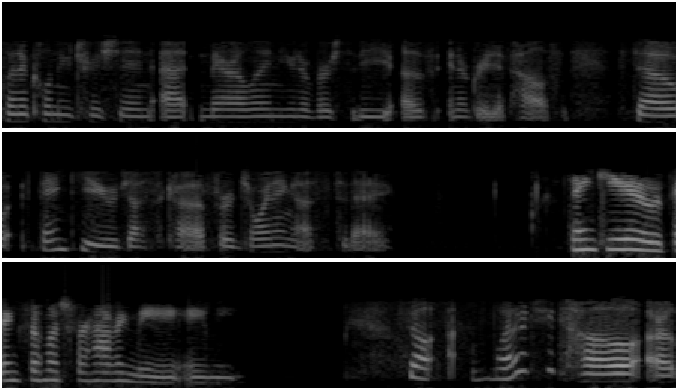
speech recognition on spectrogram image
clinical nutrition at Maryland University of Integrative Health. So thank you, Jessica, for joining us today. Thank you. Thanks so much for having me, Amy. So, why don't you tell our,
